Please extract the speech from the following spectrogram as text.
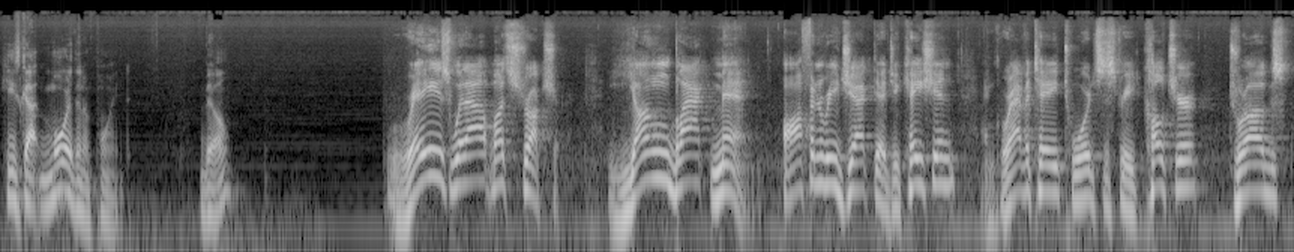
he's got more than a point. Bill? Raised without much structure, young black men often reject education and gravitate towards the street culture, drugs,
